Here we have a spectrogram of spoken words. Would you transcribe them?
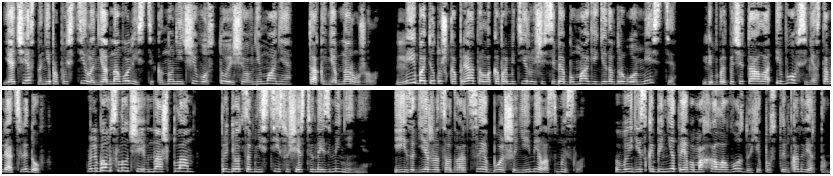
Я честно не пропустила ни одного листика, но ничего стоящего внимания так и не обнаружила. Либо тетушка прятала компрометирующие себя бумаги где-то в другом месте, либо предпочитала и вовсе не оставлять следов. В любом случае, в наш план придется внести существенные изменения, и задерживаться во дворце больше не имело смысла. Выйдя из кабинета, я помахала в воздухе пустым конвертом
